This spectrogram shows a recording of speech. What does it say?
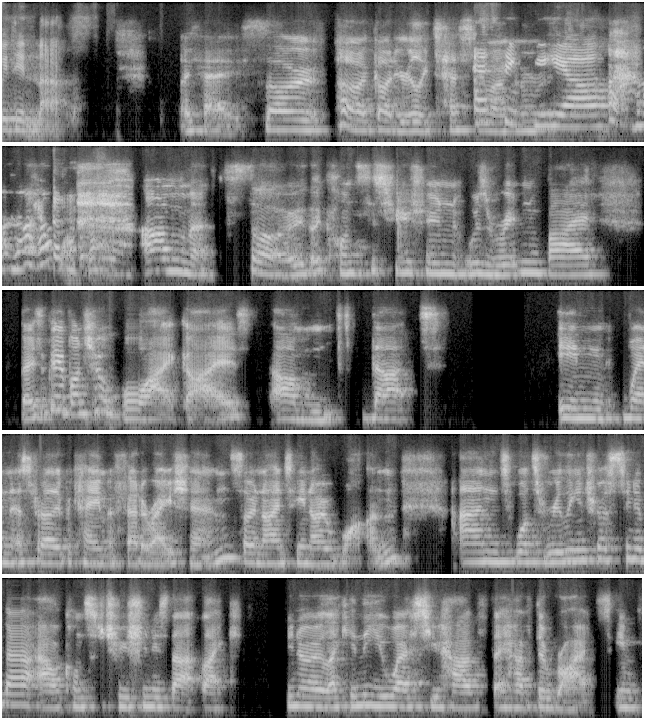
within that? Okay. So, oh God, you're really testing my Testing memory. me here. um, so the Constitution was written by basically a bunch of white guys um, that in when Australia became a federation, so 1901. And what's really interesting about our constitution is that, like, you know, like in the US, you have they have the rights in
